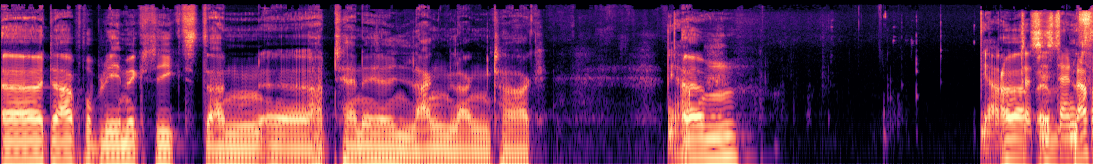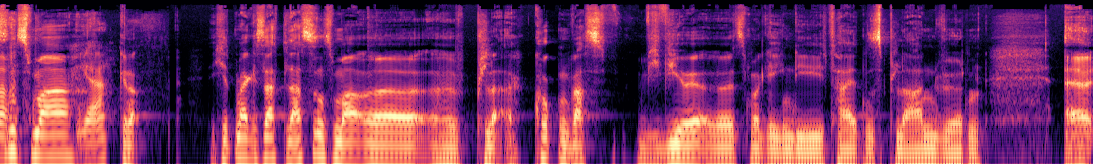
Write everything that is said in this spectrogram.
äh, da Probleme kriegt, dann äh, hat Tannehill einen langen, langen Tag. Ja, Ähm, ja aber, das ist äh, einfach. lass uns mal, Ja. genau. Ich hätte mal gesagt, lass uns mal äh, äh gucken, was, wie wir äh, jetzt mal gegen die Titans planen würden. Äh,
